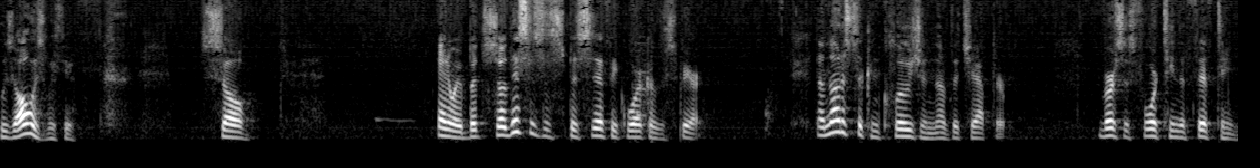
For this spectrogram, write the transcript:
who's always with you. so Anyway, but so this is a specific work of the Spirit. Now, notice the conclusion of the chapter. verses 14 to 15.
